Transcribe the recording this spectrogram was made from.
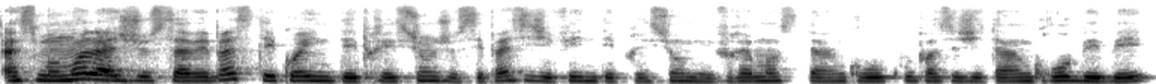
à ce moment-là, je savais pas c'était quoi une dépression. Je sais pas si j'ai fait une dépression, mais vraiment, c'était un gros coup parce que j'étais un gros bébé.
